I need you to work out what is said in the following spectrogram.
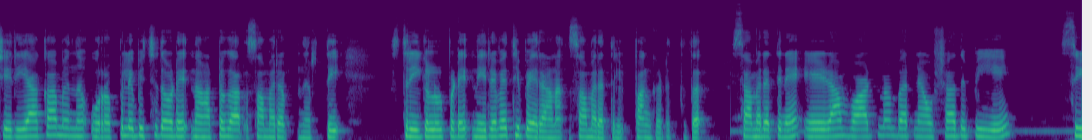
ശരിയാക്കാമെന്ന് ഉറപ്പ് ലഭിച്ചതോടെ നാട്ടുകാർ സമരം നിർത്തി. സ്ത്രീകൾ ഉൾപ്പെടെ നിരവധി പേരാണ് സമരത്തിൽ പങ്കെടുത്തത്. സമരത്തിന് ഏഴാം ward member Naushad P A C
